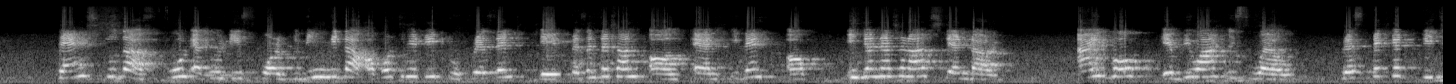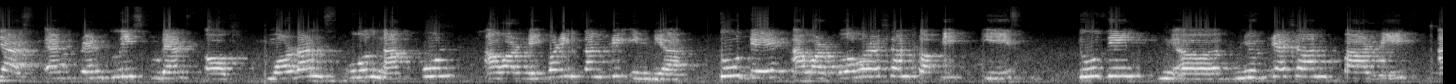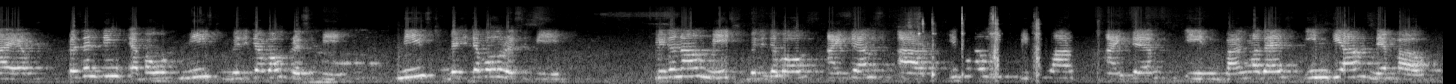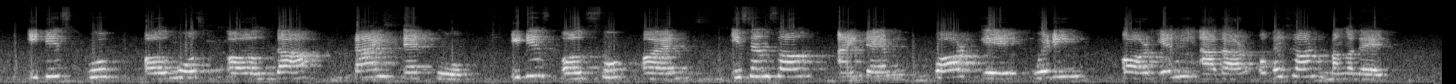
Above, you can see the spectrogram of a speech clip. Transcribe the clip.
Thanks to the school authorities for giving me the opportunity to present a presentation on an event of international standard. I hope everyone is well. Respected teachers and friendly students of Modern School Nagpur, our neighboring country India. Today our collaboration topic is using uh, nutrition per week. I am presenting about mixed vegetable recipe. Mixed vegetable recipe. Seasonal mixed vegetable items are usually featured items in Bangladesh, India, Nepal. It is cooked almost all the time at home. It is also an essential item for a wedding or any other occasion in Bangladesh.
